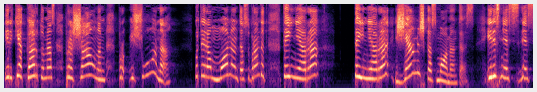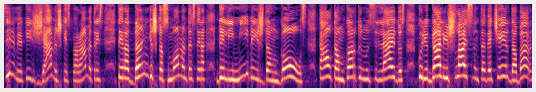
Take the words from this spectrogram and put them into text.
Ir kiek kartų mes prašaunam pro, iš šoną, kur tai yra momentas, suprantat, tai nėra Tai nėra žemiškas momentas. Ir jis nes, nesirimi jokiais žemiškais parametrais. Tai yra dangiškas momentas, tai yra galimybė iš dangaus, tau tam kartui nusileidus, kuri gali išlaisvinti tave čia ir dabar,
